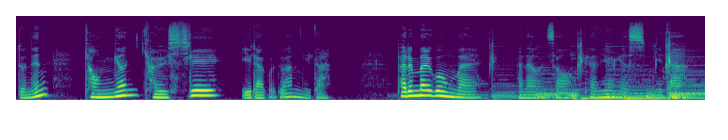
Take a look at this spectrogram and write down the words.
또는 경련 결실이라고도 합니다. 바른말 고운말 아나운서 변희영이었습니다.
